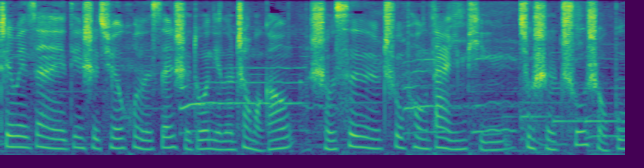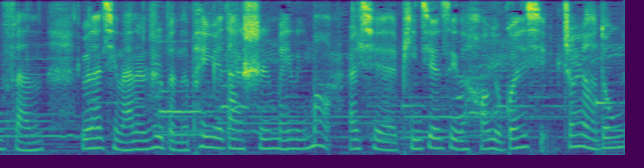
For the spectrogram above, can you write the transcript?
这位在电视圈混了三十多年的赵宝刚，首次触碰大荧屏就是出手不凡，因为他请来了日本的配乐大师梅林茂，而且凭借自己的好友关系张亚东，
